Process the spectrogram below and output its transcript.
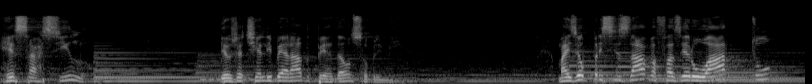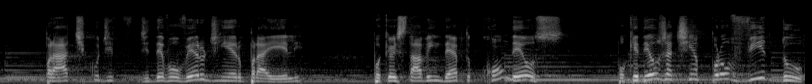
ressarci-lo, Deus já tinha liberado perdão sobre mim. Mas eu precisava fazer o ato prático de, de devolver o dinheiro para ele, porque eu estava em débito com Deus, porque Deus já tinha provido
